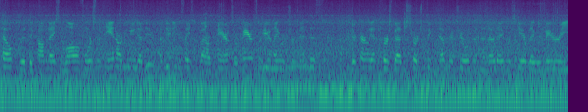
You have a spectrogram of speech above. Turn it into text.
helped with the combination of law enforcement and our community. I do, I do need to say something about our parents. Our parents were here and they were tremendous. They're currently at the First Baptist Church picking up their children. I know they were scared, but they were very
